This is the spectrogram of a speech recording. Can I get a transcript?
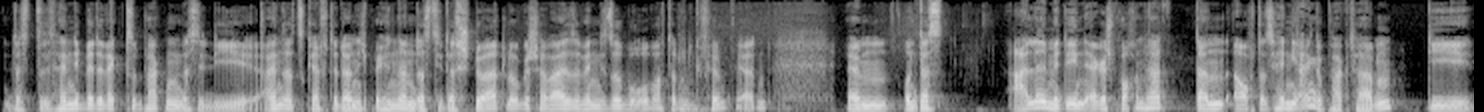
dass das Handy bitte wegzupacken, dass sie die Einsatzkräfte da nicht behindern, dass die das stört logischerweise, wenn die so beobachtet und gefilmt werden. Ähm, und dass alle, mit denen er gesprochen hat, dann auch das Handy eingepackt haben, die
